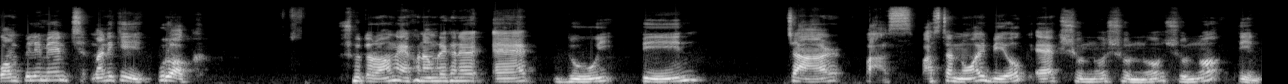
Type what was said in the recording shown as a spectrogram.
কমপ্লিমেন্ট মানে কি? পূরক। সুতরাং এখন আমরা এখানে এক, দুই, তিন, চার, পাঁচ। পাঁচটা নয় বিয়োগ এক, শূন্য শূন্য শূন্য, তিন।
